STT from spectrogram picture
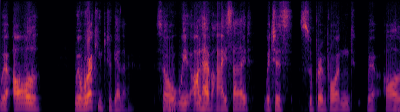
we're all we're working together. So Mm. we all have eyesight, which is super important. We're all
